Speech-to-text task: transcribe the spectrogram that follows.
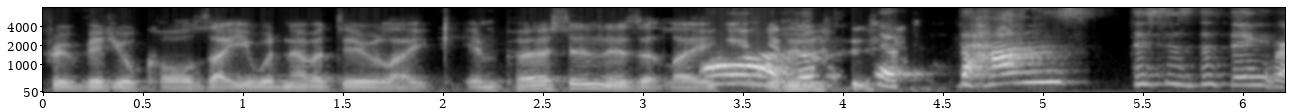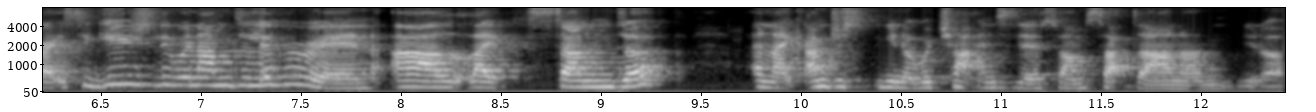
through video calls that you would never do like in person? Is it like oh, you know... look, the hands? This is the thing, right? So usually when I'm delivering, I'll like stand up and like I'm just, you know, we're chatting today, so I'm sat down, I'm, you know,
